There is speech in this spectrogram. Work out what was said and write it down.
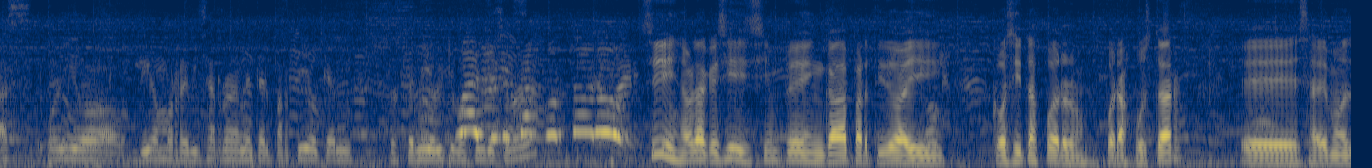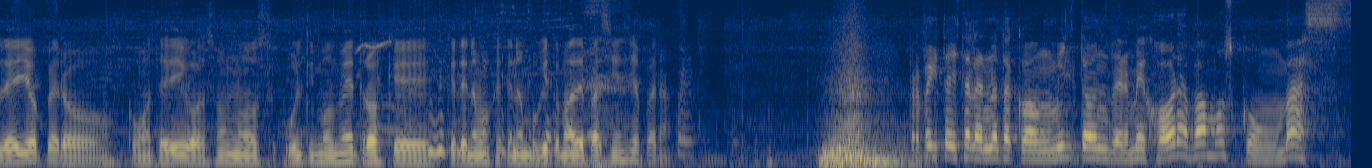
¿Has podido, digamos, revisar nuevamente el partido que han sostenido el último fin de semana? Sí, la verdad que sí. Siempre en cada partido hay cositas por, por ajustar. Eh, sabemos de ello, pero como te digo, son los últimos metros que, que tenemos que tener un poquito más de paciencia para... Perfecto, ahí está la nota con Milton Bermejo. Ahora vamos con más,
